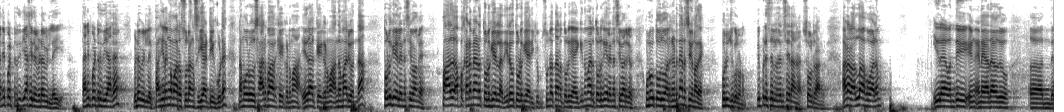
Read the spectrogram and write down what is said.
தனிப்பட்ட ரீதியாக இதை விடவில்லை. தனிப்பட்ட ரீதியாக விடவில்லை. பகிரங்கமாக ரசூலாங்க செய்யாட்டியும் கூட நம்ம ஒரு சார்பாக கேட்கணுமா? எதிராக கேட்கணுமா? அந்த மாதிரி வந்தால் தொழுகையில் என்ன செய்வாங்க? இப்போ அது அப்போ கடமையான தொழுகை இல்லை. இரவு தொழுகை ஆയിരിക്കും சுண்ணத்தான தொழுகை ஆகிக்கும் இந்த மாதிரி தொழுகையில் என்ன செய்வார்கள்? உணவு தோதுவார்கள் தான் என்ன செய்யணும் அதை? புரிஞ்சுக்கொள்ளணும். இப்படி சிலர் என்ன செய்கிறாங்க சொல்கிறாங்க ஆனால் அல்லாஹுவாலும் இதில் வந்து என்னை அதாவது இந்த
